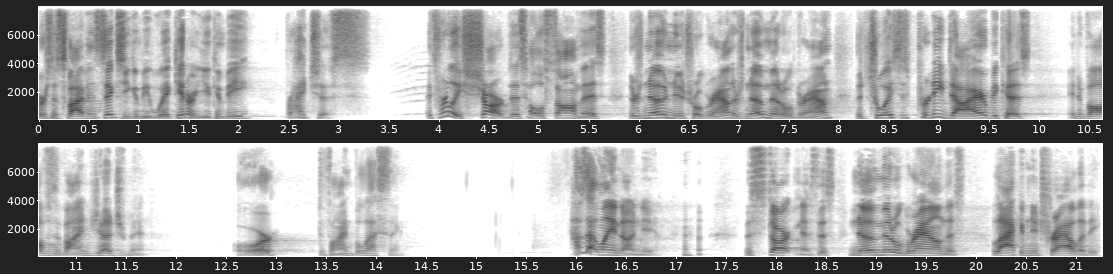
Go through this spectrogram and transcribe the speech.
Verses 5 and 6, you can be wicked or you can be righteous. It's really sharp, this whole psalm is. There's no neutral ground, there's no middle ground. The choice is pretty dire because it involves divine judgment or divine blessing. How's that land on you? this starkness, this no middle ground, this lack of neutrality.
